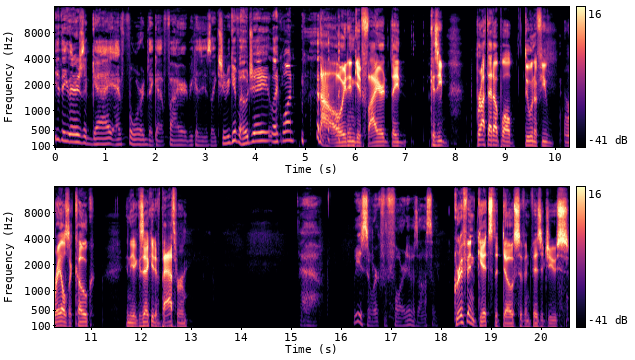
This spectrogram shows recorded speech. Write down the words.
You think there's a guy at Ford that got fired because he was like, should we give OJ like one? No, he didn't get fired. They because he brought that up while doing a few rails of coke in the executive bathroom. We used to work for Ford. It was awesome. Griffin gets the dose of Invisijuice,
